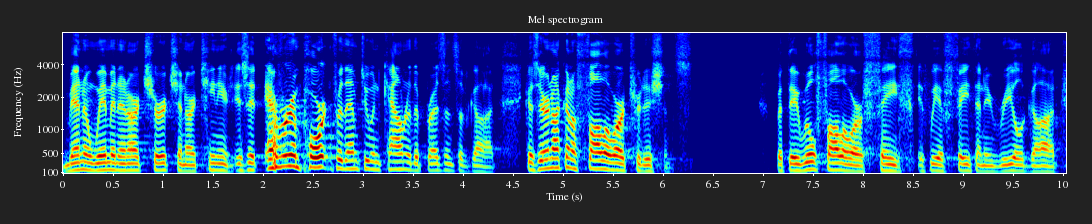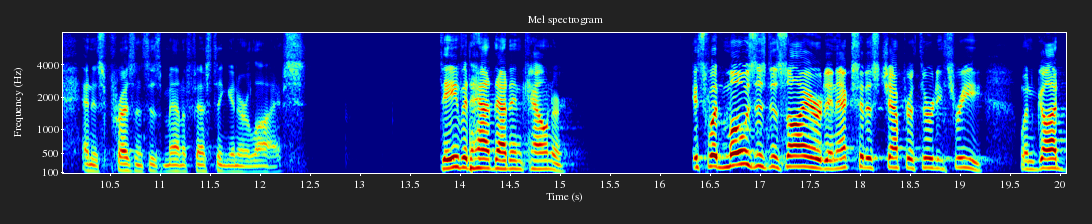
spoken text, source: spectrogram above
men and women in our church and our teenagers? Is it ever important for them to encounter the presence of God? Because they're not going to follow our traditions, but they will follow our faith if we have faith in a real God and His presence is manifesting in our lives. David had that encounter. It's what Moses desired in Exodus chapter 33 when God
